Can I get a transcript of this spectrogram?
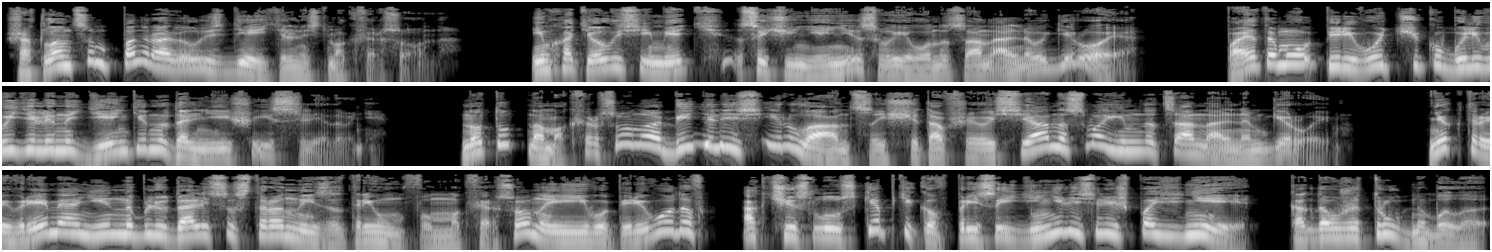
Шотландцам понравилась деятельность Макферсона. Им хотелось иметь сочинение своего национального героя, поэтому переводчику были выделены деньги на дальнейшие исследования. Но тут на Макферсона обиделись ирландцы, считавшие Оссиана своим национальным героем. Некоторое время они наблюдали со стороны за триумфом Макферсона и его переводов, а к числу скептиков присоединились лишь позднее, когда уже трудно было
